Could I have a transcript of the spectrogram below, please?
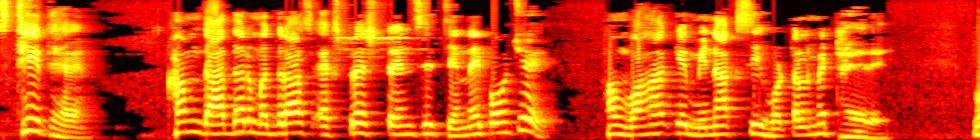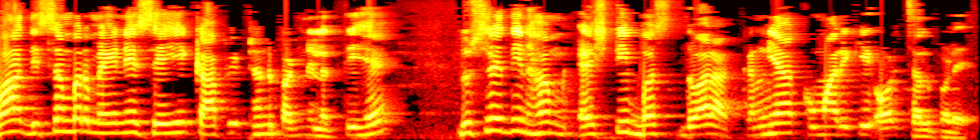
स्थित है। हम दादर मद्रास एक्सप्रेस ट्रेन से चेन्नई पहुँचे। हम वहाँ के मीनाक्षी होटल में ठहरे। वहाँ दिसंबर महीने से ही काफ़ी ठंड पड़ने लगती है। दूसरे दिन हम एसटी बस द्वारा कन्याकुमारी की ओर चल पड़े।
